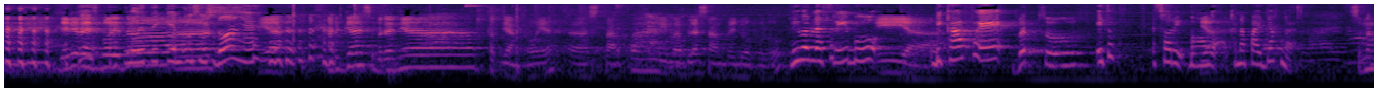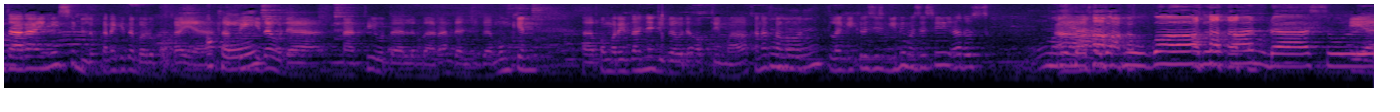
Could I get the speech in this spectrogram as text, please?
Jadi rice bowl itu Ngelitikin usus doang ya? Iya. Harga sebenarnya terjangkau ya. Eh, Start from 15 sampai 20. Lima belas ribu Iya. di kafe. Betul. Itu sorry bang Ya. Oga, kena pajak nggak? Sementara ini sih belum karena kita baru buka ya. Oke. Tapi kita udah nanti udah lebaran dan juga mungkin eh, pemerintahnya juga udah optimal karena kalau Mm-hmm. lagi krisis gini masa sih harus bayar pajak juga gitu kan, udah sulit. Ah. Iya,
